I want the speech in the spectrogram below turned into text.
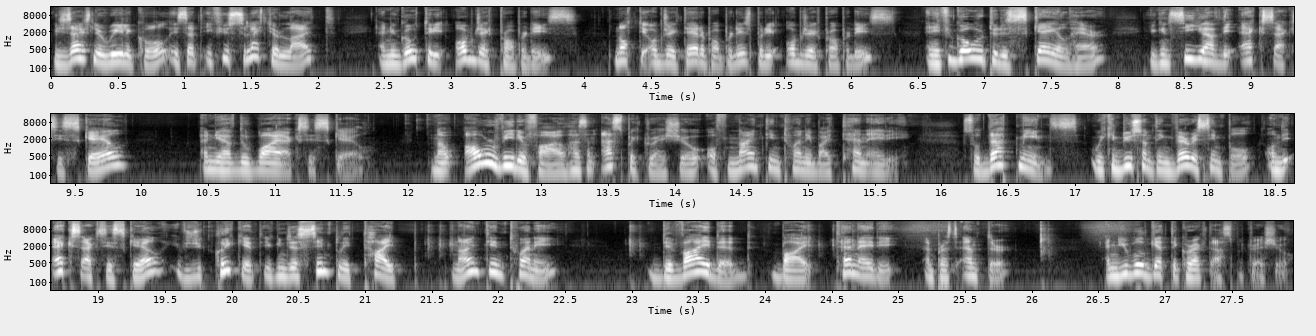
which is actually really cool, is that if you select your light and you go to the object properties, not the object data properties, but the object properties, and if you go over to the scale here, you can see you have the x-axis scale and you have the y-axis scale. Now our video file has an aspect ratio of 1920 by 1080. So that means we can do something very simple. On the x-axis scale, if you click it, you can just simply type 1920 divided by 1080 and press enter, and you will get the correct aspect ratio.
